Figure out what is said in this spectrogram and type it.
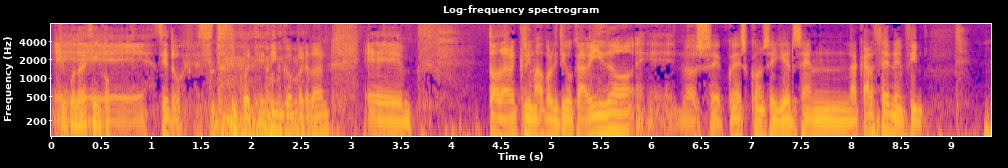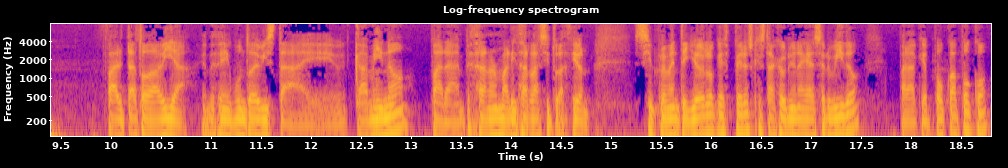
55. eh, 155, perdón, eh, todo el clima político que ha habido, eh, los consellers en la cárcel, en fin. Falta todavía, desde mi punto de vista, eh, camino para empezar a normalizar la situación. Simplemente yo lo que espero es que esta reunión haya servido para que poco a poco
